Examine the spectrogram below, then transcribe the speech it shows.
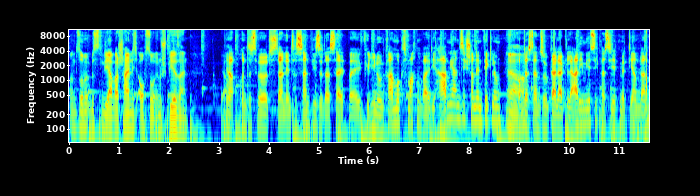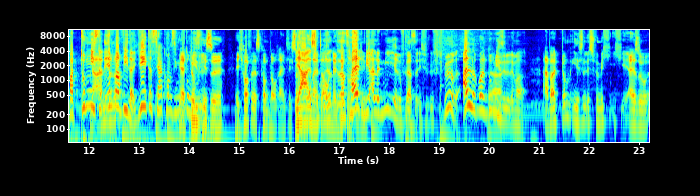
und somit müssten die ja wahrscheinlich auch so im Spiel sein. Ja. ja, und es wird dann interessant, wie sie das halt bei Felino und Kramux machen, weil die haben ja an sich schon eine Entwicklung. Ja. Ob das dann so Galagladi-mäßig passiert mit, die haben dann. Aber Dummies sind immer wieder. Jedes Jahr kommen sie mit ja, Dummies. Ich hoffe, es kommt auch endlich. Sonst ja, es, halt auch sonst halten die alle nie ihre Fresse. Ich, schwöre, alle wollen Dummiesel ja. immer. Aber Dummiesel ist für mich, ich, also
